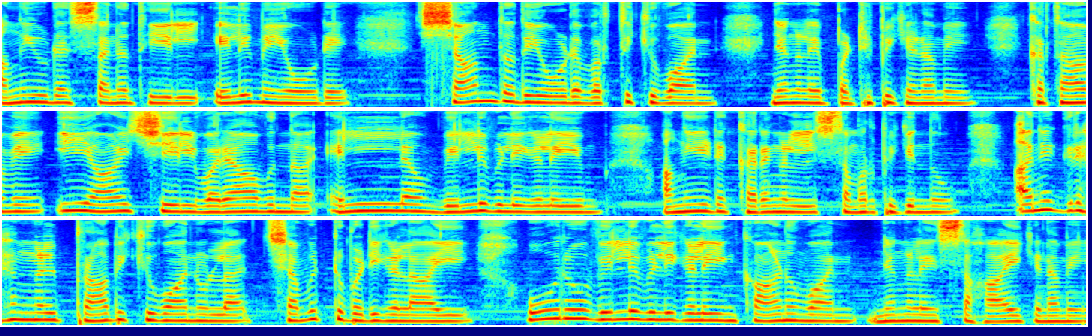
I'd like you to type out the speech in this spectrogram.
അങ്ങയുടെ സന്നദ്ധിയിൽ എളിമയോടെ ശാന്തതയോടെ വർത്തിക്കുവാൻ ഞങ്ങളെ പഠിപ്പിക്കണമേ. കർത്താവെ ഈ ആഴ്ചയിൽ വരാവുന്ന എല്ലാ വെല്ലുവിളികളെയും അങ്ങയുടെ കരങ്ങളിൽ സമർപ്പിക്കുന്നു. അനുഗ്രഹങ്ങൾ പ്രാപിക്കുവാനുള്ള ചവിട്ടുപടികളായി ഓരോ വെല്ലുവിളികളെയും കാണുവാൻ ഞങ്ങളെ സഹായിക്കണമേ.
